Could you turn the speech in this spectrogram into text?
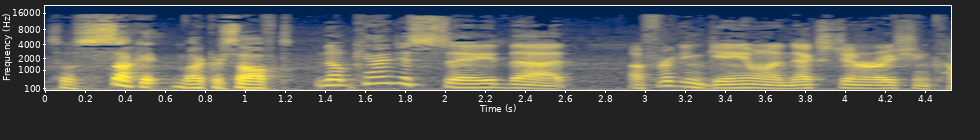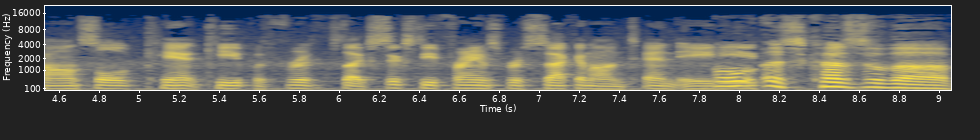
So suck it, Microsoft. No, can I just say that a freaking game on a next generation console can't keep with like 60 frames per second on 1080? Well, it's because of the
